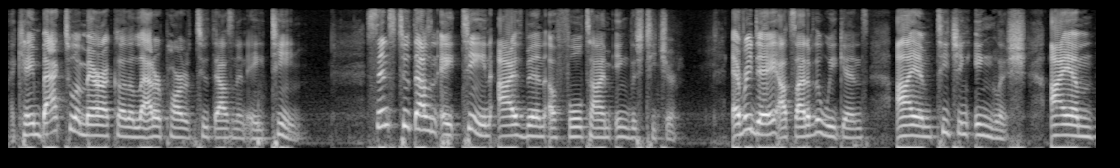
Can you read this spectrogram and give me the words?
I came back to America the latter part of 2018. Since 2018, I've been a full time English teacher. Every day outside of the weekends, I am teaching English. I am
